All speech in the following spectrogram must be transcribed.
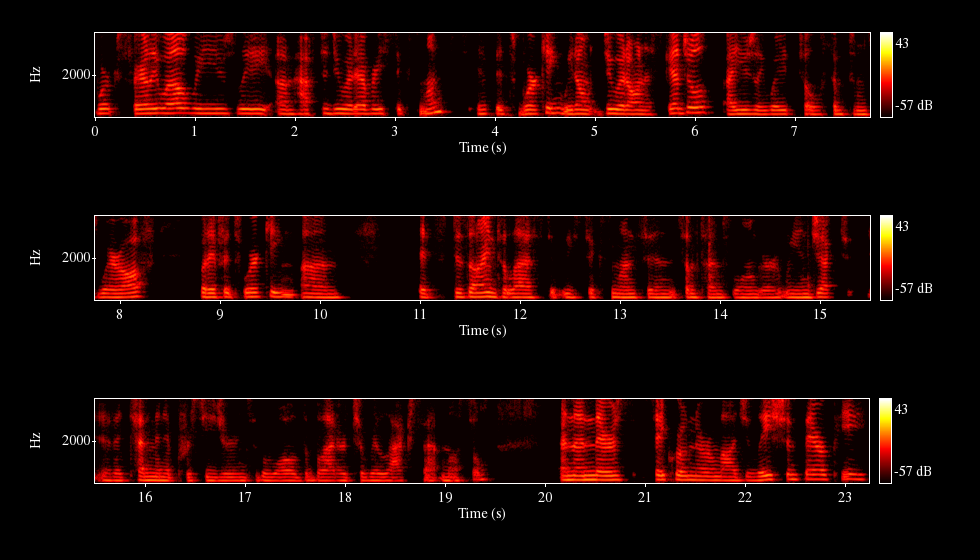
works fairly well. We usually um, have to do it every six months if it's working. We don't do it on a schedule. I usually wait till symptoms wear off but if it's working, um, it's designed to last at least six months and sometimes longer. We inject at a 10 minute procedure into the wall of the bladder to relax that muscle. And then there's sacroneuromodulation therapy,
